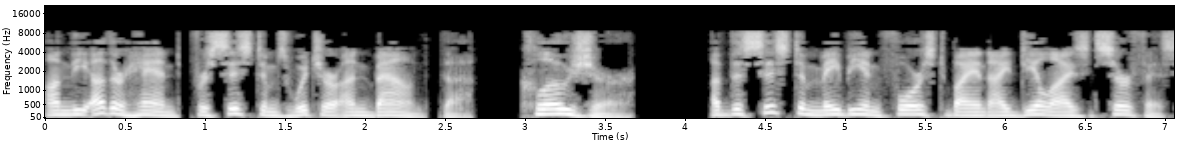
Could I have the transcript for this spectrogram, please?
On the other hand, for systems which are unbound, the closure of the system may be enforced by an idealized surface,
